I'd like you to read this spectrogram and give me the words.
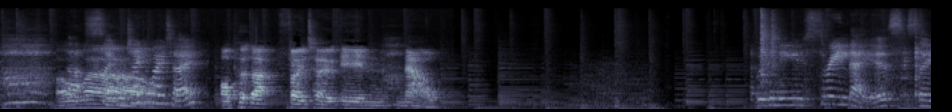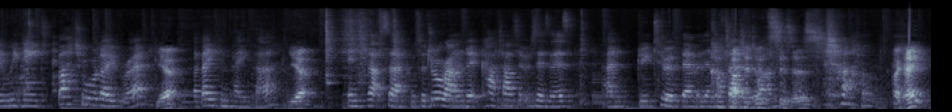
That's Oh, so, we'll take a photo. I'll put that photo in now. We're going to use three layers, so we need butter all over it, Yep, a baking paper yep. into that circle. So draw around it, cut out it with scissors, and do two of them, and then Cut the a out third it with scissors. Okay,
